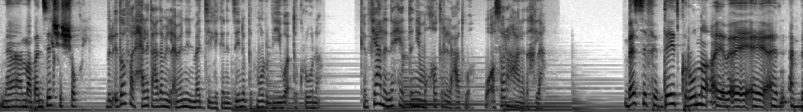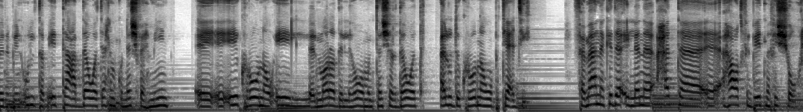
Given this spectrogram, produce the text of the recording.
ما ما بنزلش الشغل. بالإضافة لحالة عدم الأمان المادي اللي كانت زينب بتمر بيه وقت كورونا كان في على الناحية التانية مخاطر العدوى وأثرها على دخلها. بس في بداية كورونا آه، آه، آه، بن- بنقول طب إيه التعب دوت؟ إحنا ما كناش فاهمين إيه كورونا وإيه المرض اللي هو منتشر دوت؟ قالوا دي كورونا وبتعدي. فمعنى كده إن أنا حتى هقعد في البيت ما فيش شغل.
